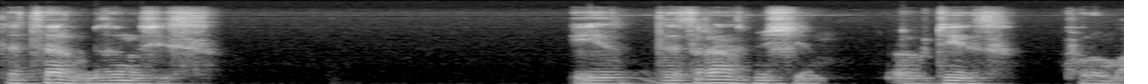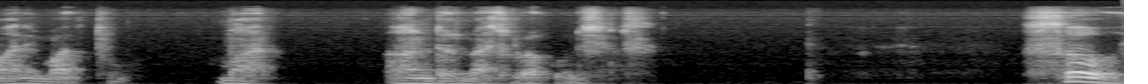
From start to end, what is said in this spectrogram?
the term zoonosis is the transmission of disease from animal to man under natural conditions. So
